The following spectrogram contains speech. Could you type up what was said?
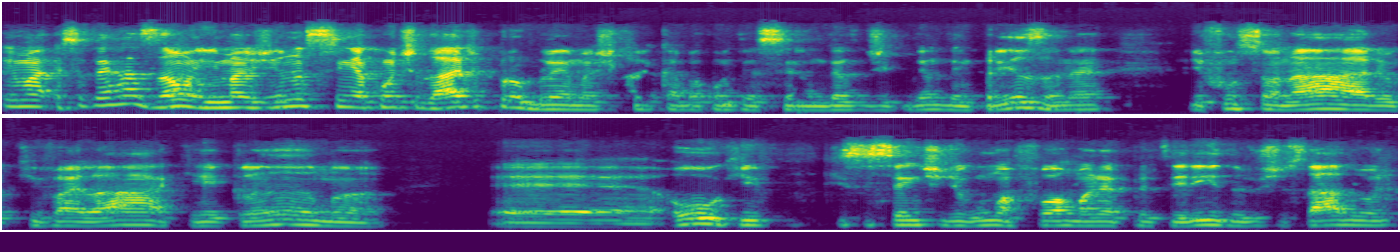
eu, você tem razão. Imagina assim, a quantidade de problemas que acaba acontecendo dentro, de, dentro da empresa, né? De funcionário que vai lá, que reclama, é, ou que, que se sente de alguma forma né, preterido, justiçado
